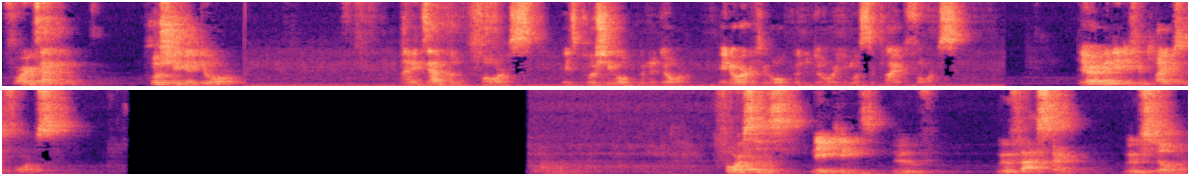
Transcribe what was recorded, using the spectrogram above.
For example, pushing a door. An example of force is pushing open a door. In order to open the door, you must apply force. There are many different types of force. Forces make things move, move faster, move slower,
